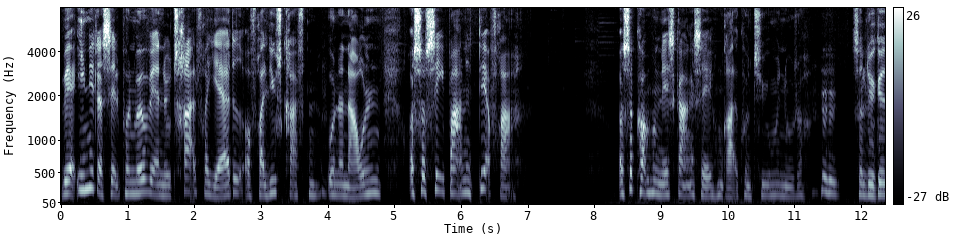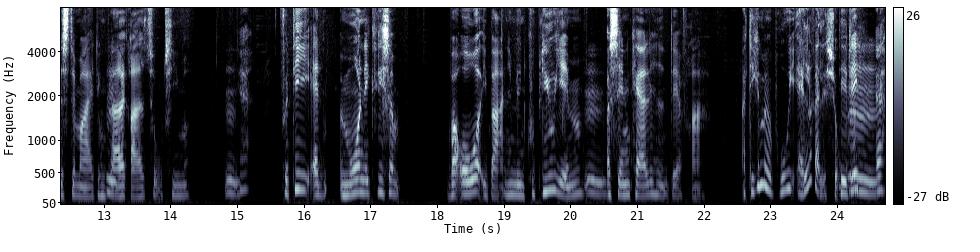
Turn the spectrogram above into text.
være inde i dig selv på en måde, være neutral fra hjertet og fra livskraften under navlen, og så se barnet derfra. Og så kom hun næste gang og sagde, at hun græd kun 20 minutter. Mm. Så lykkedes det mig, at hun plejede at græde to timer. Mm. Ja. Fordi at moren ikke ligesom var over i barnet, men kunne blive hjemme mm. og sende kærligheden derfra. Og det kan man jo bruge i alle relationer. Det er det. Mm. Ja.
